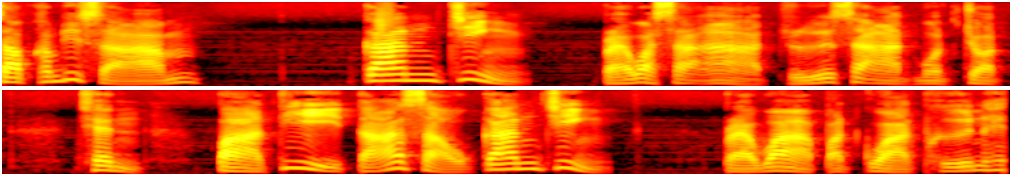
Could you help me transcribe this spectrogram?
ศัพท์คำที่สามการจิ้งแปลว่าสะอาดหรือสะอาดหมดจด เช่น ป่าตี้ตาเสาการจิ้งแปลว่าปัดกวาดพื้นให้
